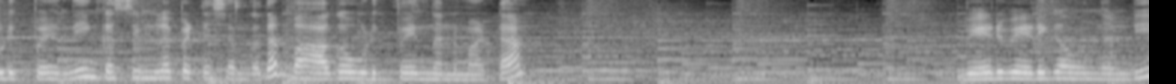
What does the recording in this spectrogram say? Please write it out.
ఉడికిపోయింది. ఇంకా సిమ్లో పెట్టేసాం కదా బాగా ఉడికిపోయింది అన్నమాట వేడి వేడిగా ఉందండి.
